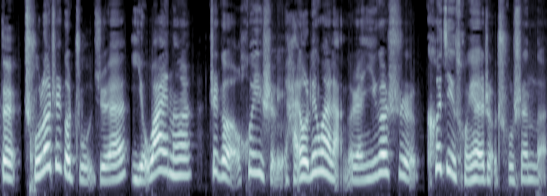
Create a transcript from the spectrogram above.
对，除了这个主角以外呢？这个会议室里还有另外两个人，一个是科技从业者出身的，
